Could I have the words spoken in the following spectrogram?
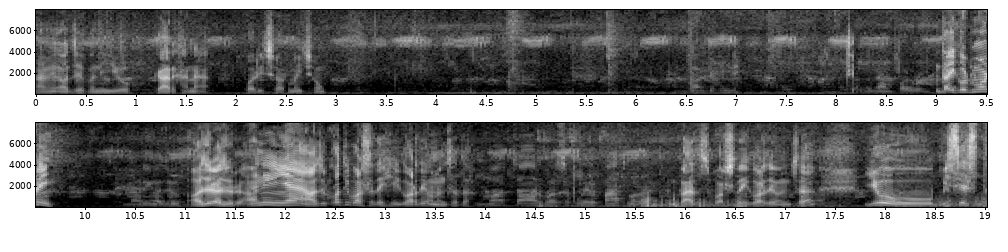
हामी अझै पनि यो कारखाना परिसरमै छौँ। दाई गुड मर्निङ। हजुर। हजुर अनि यहाँ हजुर कति वर्षदेखि गर्दै हुनुहुन्छ त? म चार वर्ष पुगेर पाँच वर्षदेखि गर्दै हुनुहुन्छ। यो विशेष त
